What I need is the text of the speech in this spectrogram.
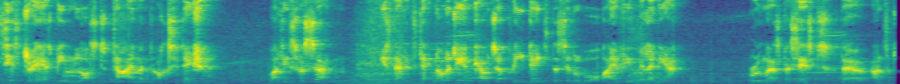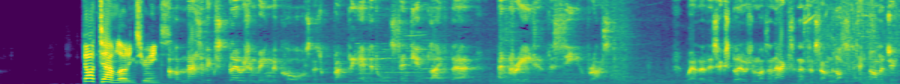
Its history has been lost to time and oxidation. What is for certain is that its technology and culture predates the Civil War by a few millennia. Rumors persist, though unsubstantiated, Goddamn loading screens. of a massive explosion being the cause that abruptly ended all sentient life there and created the Sea of Rust. Whether this explosion was an accident of some lost technology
